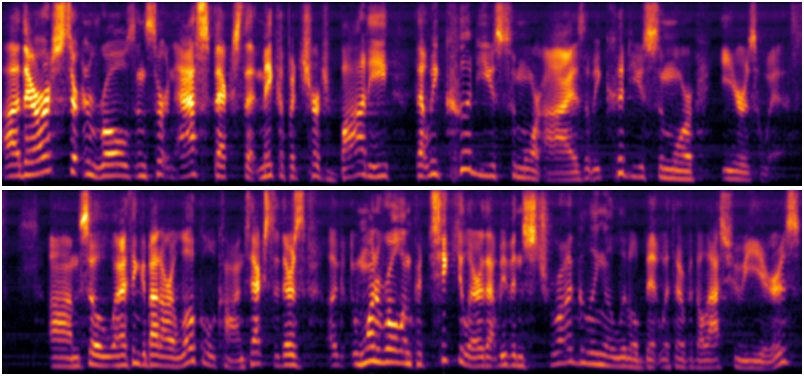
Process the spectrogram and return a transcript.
uh, there are certain roles and certain aspects that make up a church body that we could use some more eyes, that we could use some more ears with. Um, so when I think about our local context, there's a, one role in particular that we've been struggling a little bit with over the last few years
